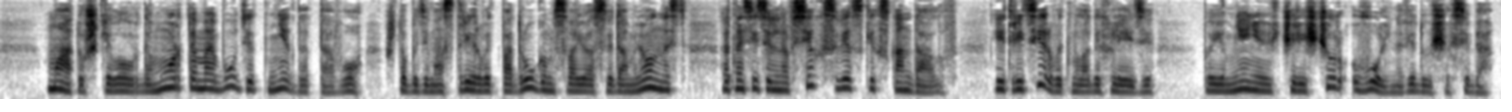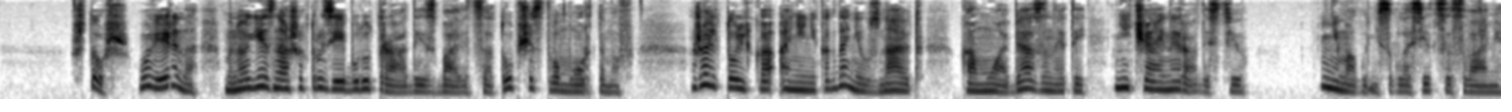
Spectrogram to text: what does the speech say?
матушке лорда Мортема будет не до того, чтобы демонстрировать подругам свою осведомленность относительно всех светских скандалов и третировать молодых леди, по ее мнению, чересчур вольно ведущих себя. Что ж, уверена, многие из наших друзей будут рады избавиться от общества Мортемов — Жаль только, они никогда не узнают, кому обязаны этой нечаянной радостью. Не могу не согласиться с вами.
